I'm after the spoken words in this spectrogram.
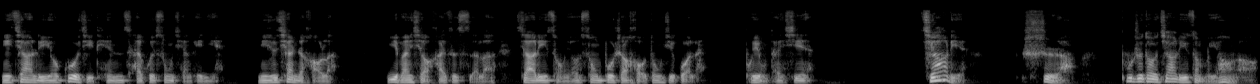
你家里要过几天才会送钱给你，你就欠着好了。一般小孩子死了，家里总要送不少好东西过来，不用担心。家里，是啊，不知道家里怎么样了。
